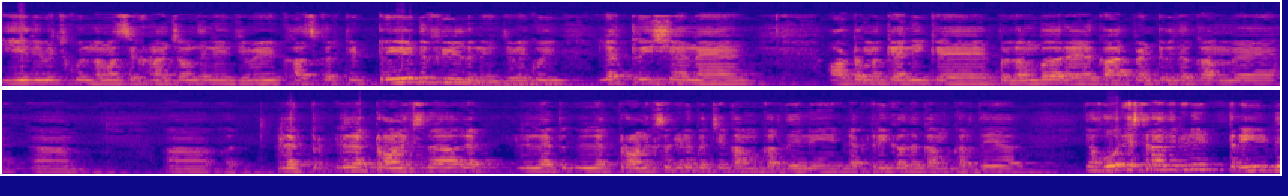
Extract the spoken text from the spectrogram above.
ਏ ਦੇ ਵਿੱਚ ਕੋਈ ਨਵਾਂ ਸਿੱਖਣਾ ਚਾਹੁੰਦੇ ਨੇ, ਜਿਵੇਂ ਖਾਸ ਕਰਕੇ ਟ੍ਰੇਡ ਫੀਲਡ ਨੇ, ਜਿਵੇਂ ਕੋਈ ਇਲੈਕਟ੍ਰੀਸ਼ੀਅਨ ਹੈ ਆਟੋ ਮਕੈਨਿਕ ਹੈ ਪਲੰਬਰ ਹੈ ਕਾਰਪੈਂਟਰੀ ਦਾ ਕੰਮ ਹੈ ਇਲੈਕਟ੍ਰੋਨਿਕਸ ਦਾ ਇਲੈਕਟ੍ਰੋਨਿਕਸ ਦੇ ਜਿਹੜੇ ਬੱਚੇ ਕੰਮ ਕਰਦੇ ਨੇ ਇਲੈਕਟ੍ਰੀਕਲ ਦਾ ਕੰਮ ਕਰਦੇ ਆ, ਜਾਂ ਹੋਰ ਇਸ ਤਰ੍ਹਾਂ ਦੇ ਜਿਹੜੇ ਟ੍ਰੇਡ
